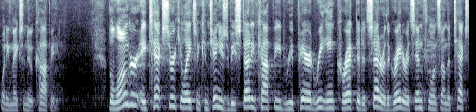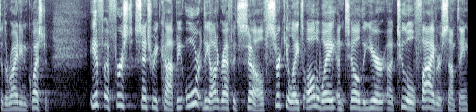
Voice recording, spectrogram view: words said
when he makes a new copy. The longer a text circulates and continues to be studied, copied, repaired, re inked, corrected, etc., the greater its influence on the text of the writing in question. If a first century copy or the autograph itself circulates all the way until the year uh, 205 or something,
